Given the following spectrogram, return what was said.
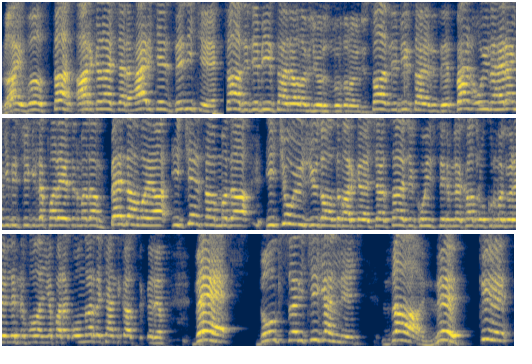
Rivals'tan arkadaşlar herkes dedi ki sadece bir tane alabiliyoruz buradan oyuncu. Sadece bir tane dedi. Ben oyuna herhangi bir şekilde para yatırmadan bedavaya iki hesabıma da iki oyuncuyu da aldım arkadaşlar. Sadece coinslerimle kadro kurma görevlerini falan yaparak onlar da kendi kastıklarım. Ve 92 genlik Zanetti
